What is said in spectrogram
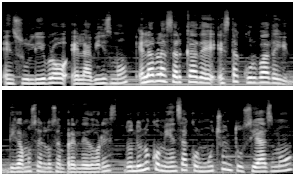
en su libro El Abismo, él habla acerca de esta curva de, digamos, en los emprendedores, donde uno comienza con mucho entusiasmo,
